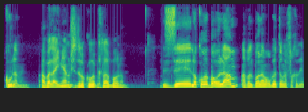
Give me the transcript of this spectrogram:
כולם. אבל העניין הוא שזה לא קורה בכלל בעולם זה לא קורה בעולם, אבל בעולם הרבה יותר מפחדים.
